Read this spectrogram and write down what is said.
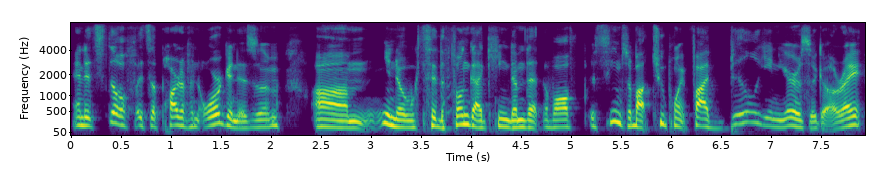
and it's still it's a part of an organism. Um, you know, say the fungi kingdom that evolved. It seems about 2.5 billion years ago, right?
